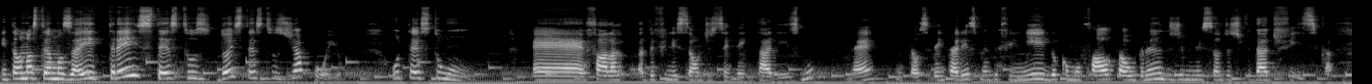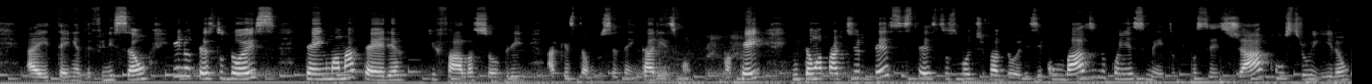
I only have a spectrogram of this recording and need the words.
Então, nós temos aí três textos, dois textos de apoio. O texto 1 um, é, fala a definição de sedentarismo, né? Então, sedentarismo é definido como falta ou grande diminuição de atividade física. Aí tem a definição. E no texto 2 tem uma matéria que fala sobre a questão do sedentarismo, ok? Então, a partir desses textos motivadores e com base no conhecimento que vocês já construíram,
